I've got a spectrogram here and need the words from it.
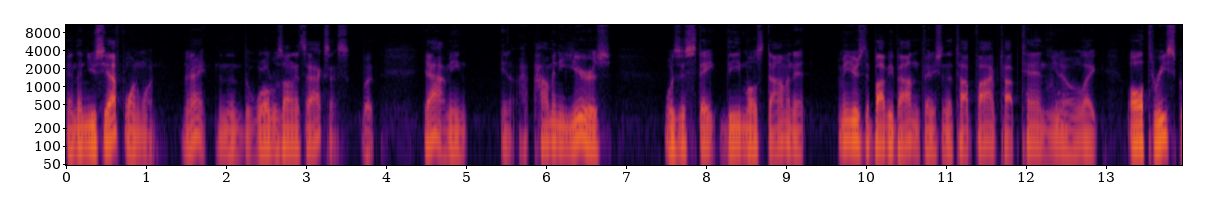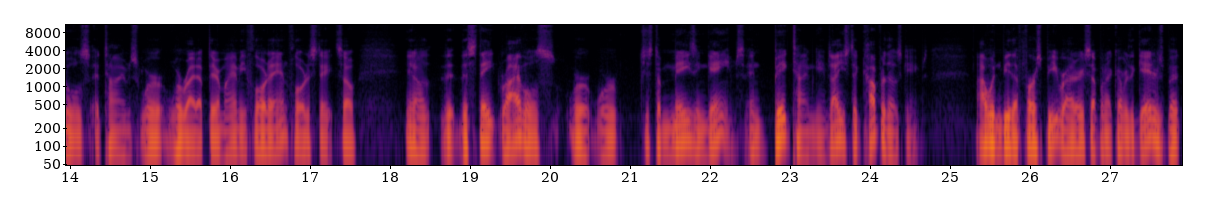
and then UCF won one, right, and then the world was on its axis. But yeah, I mean, you know, how many years was this state the most dominant? How many years did Bobby Bowden finish in the top five, top ten? You know, like all three schools at times were were right up there: Miami, Florida, and Florida State. So, you know, the the state rivals were were just amazing games and big time games. I used to cover those games. I wouldn't be the first beat writer except when I covered the Gators, but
